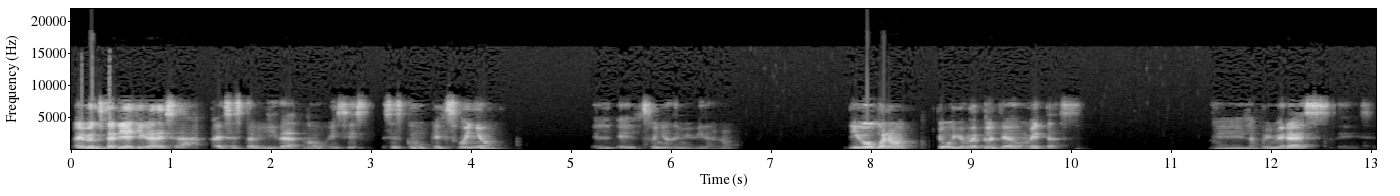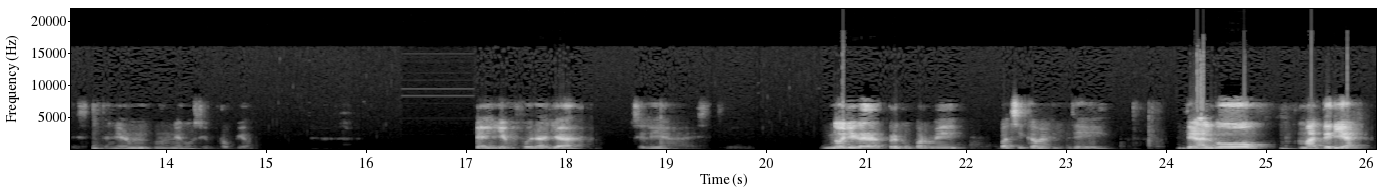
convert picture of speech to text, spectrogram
A mí me gustaría llegar a esa, a esa estabilidad, ¿no? Ese es, ese es como que el sueño, el, el sueño de mi vida, ¿no? Digo, bueno, yo, yo me he planteado metas eh, la primera es, tener un, negocio propio. De ahí fuera ya sería este, no llegar a preocuparme básicamente de, algo material,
